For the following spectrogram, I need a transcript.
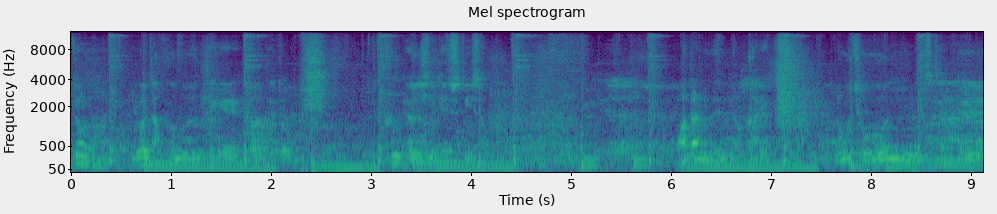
좀 이번 작품은 되게 저한테도 큰 변신이 될 수도 있었고 와닿는 역할이었고 너무 좋은 스태프들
